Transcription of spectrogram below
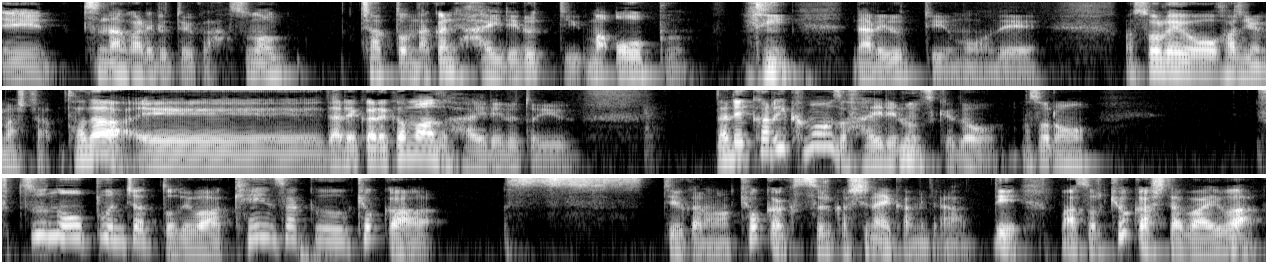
えー、繋がれるというか、そのチャットの中に入れるっていう、まあ、オープンになれるっていうもので、まそれを始めました。ただ、えー、誰から構わず入れるという、誰から構わず入れるんですけど、その、普通のオープンチャットでは検索許可っていうかあの許可するかしないかみたいなのがあって、まあその許可した場合は、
